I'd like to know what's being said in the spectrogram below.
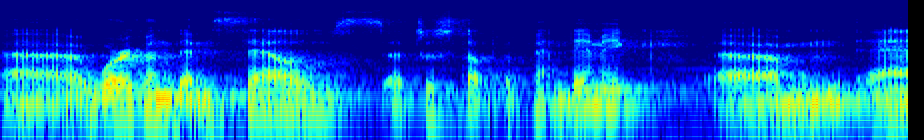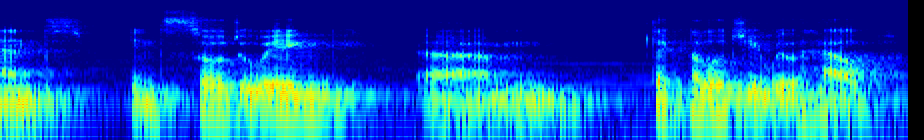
uh, work on themselves uh, to stop the pandemic, um, and in so doing, um, technology will help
